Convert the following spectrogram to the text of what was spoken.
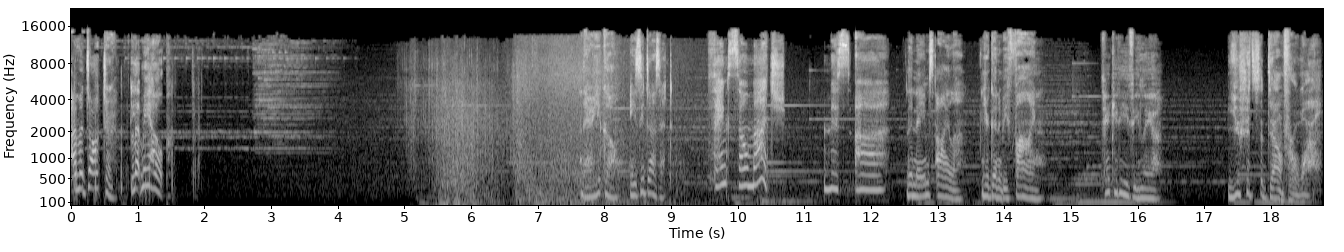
I'm a doctor. Let me help. There you go. Easy does it. Thanks so much. Miss, uh... The name's Isla. You're gonna be fine. Take it easy, Leia. You should sit down for a while.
